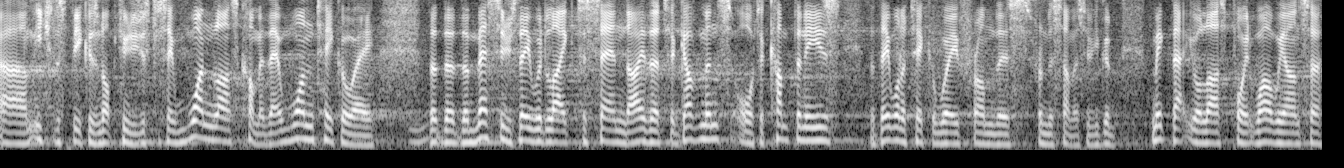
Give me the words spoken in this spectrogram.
um, each of the speakers an opportunity just to say one last comment there, one takeaway, mm-hmm. that the, the message they would like to send either to governments or to companies that they want to take away from this from the summit. So if you could make that your last point while we answer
